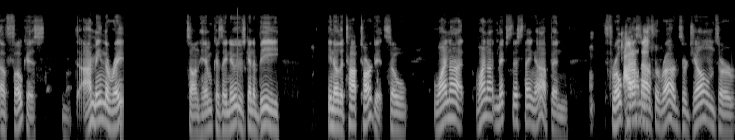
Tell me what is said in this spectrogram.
of focus, I mean the rate on him because they knew he was going to be, you know, the top target. So why not? Why not mix this thing up and throw passes to Ruggs or Jones or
